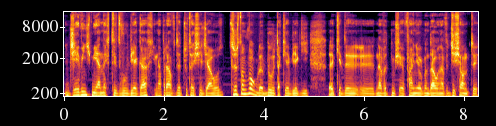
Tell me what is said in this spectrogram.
9 mijanych w tych dwóch biegach i naprawdę tutaj się działo. Zresztą w ogóle były takie biegi, y, kiedy y, nawet mi się fajnie oglądało, nawet dziesiąty,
